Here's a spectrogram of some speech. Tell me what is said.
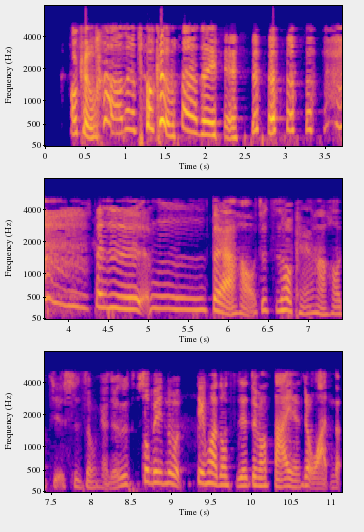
好可怕，那个超可怕的耶。但是，嗯，对啊，好，就之后可能好好解释这种感觉，就说不定如果电话中直接对方答应就完了。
